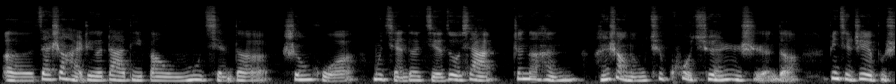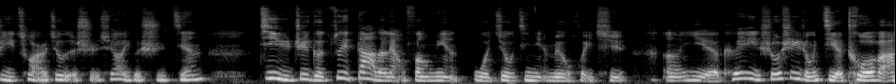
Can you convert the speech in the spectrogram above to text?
呃，在上海这个大地方，我们目前的生活、目前的节奏下，真的很很少能去扩圈认识人的，并且这也不是一蹴而就的事，需要一个时间。基于这个最大的两方面，我就今年没有回去，嗯，也可以说是一种解脱吧。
